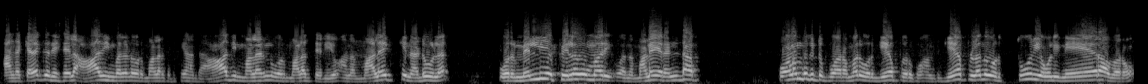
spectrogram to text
அந்த கிழக்கு திசையில ஆதி மலர்னு ஒரு மலர் கிடைக்கும். அந்த ஆதி மலர்னு ஒரு மலை தெரியும். அந்த மலைக்கு நடுவுல ஒரு மெல்லிய பிளவு மாதிரி அந்த மலையை ரெண்டா பொழந்துகிட்டு போற மாதிரி ஒரு கேப் இருக்கும். அந்த கேப்ல இருந்து ஒரு சூரிய ஒளி நேரா வரும்.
